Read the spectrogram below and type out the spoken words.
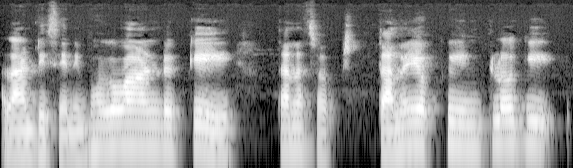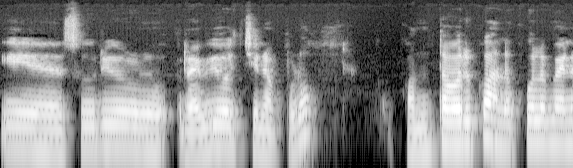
అలాంటి శని భగవానుడికి తన తన యొక్క ఇంట్లోకి సూర్యుడు రవి వచ్చినప్పుడు కొంతవరకు అనుకూలమైన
